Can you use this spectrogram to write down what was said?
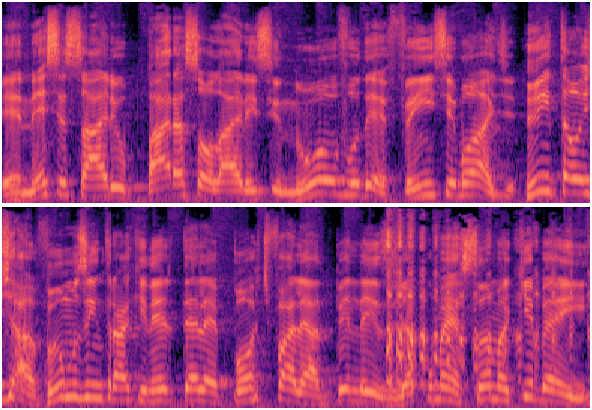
é necessário para solar esse novo Defense Mod. Então já vamos entrar aqui nele, teleporte falhado, beleza, já começamos aqui bem.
